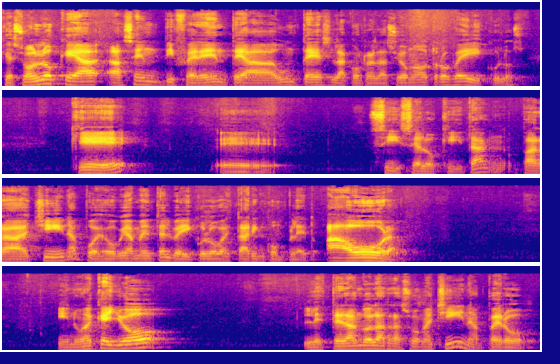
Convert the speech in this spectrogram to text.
que son los que hacen diferente a un Tesla con relación a otros vehículos, que eh, si se lo quitan para China, pues obviamente el vehículo va a estar incompleto. Ahora, y no es que yo le esté dando la razón a China, pero...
